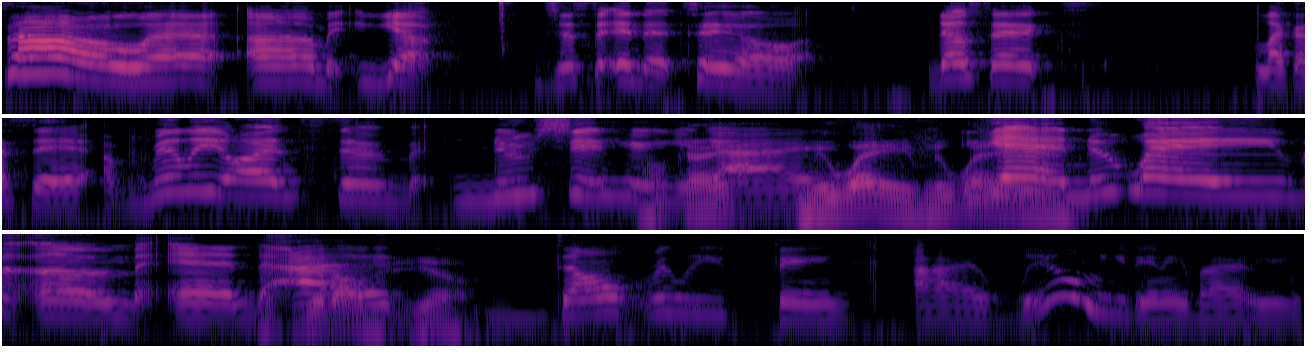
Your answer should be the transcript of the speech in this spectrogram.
So, uh, um, yeah, just to end that tale, no sex. Like I said, I'm really on some new shit here, you guys. New wave, new wave. Yeah, new wave. Um, and Let's get on I it. Yeah. don't really think I will meet anybody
